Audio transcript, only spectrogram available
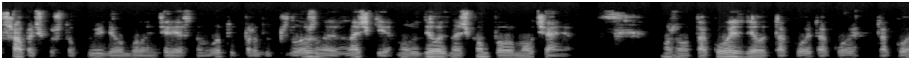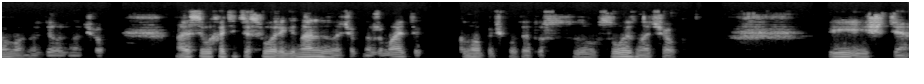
шапочку, чтобы видео было интересным. Вот тут предложены значки. Ну, сделать значком по умолчанию. Можно вот такой сделать, такой, такой, такой можно сделать значок. А если вы хотите свой оригинальный значок, нажимаете кнопочку вот эту свой значок и ищите.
